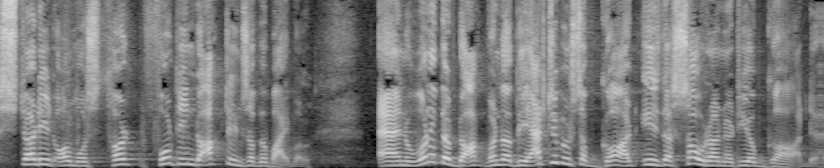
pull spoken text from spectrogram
studied almost 13, 14 doctrines of the Bible. And one of the doc, one of the attributes of God is the sovereignty of God.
